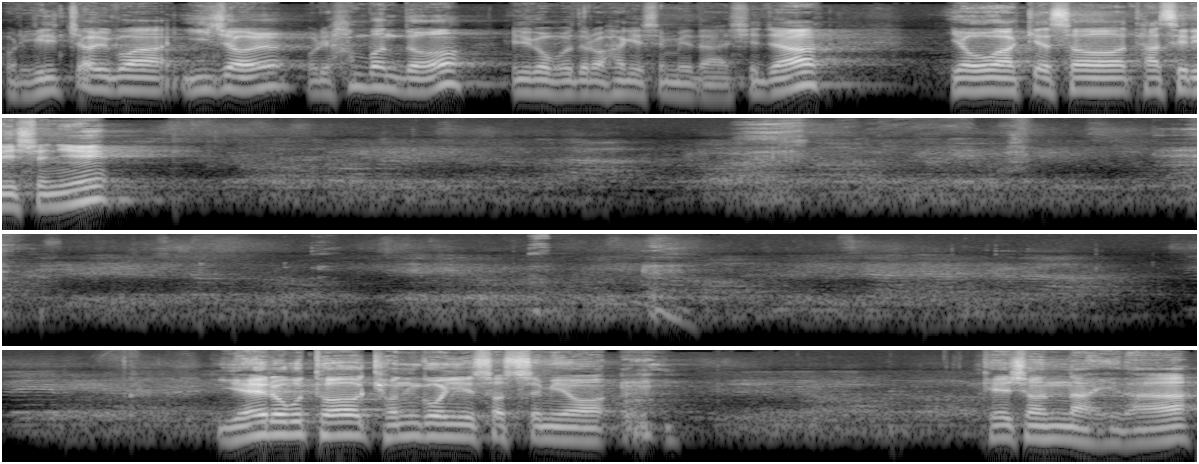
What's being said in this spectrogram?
우리 1절과 2절 우리 한 번 더 읽어 보도록 하겠습니다. 시작. 여호와께서 다스리시니 예로부터 견고히 섰으며 계셨나이다.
